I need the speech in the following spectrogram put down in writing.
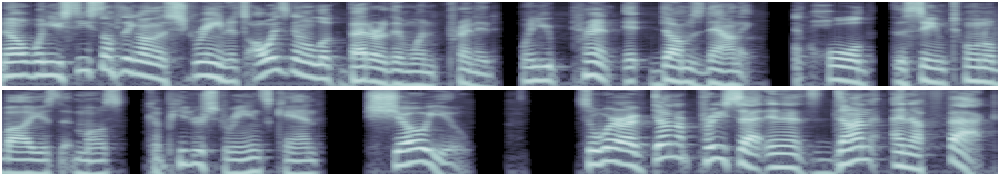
Now, when you see something on the screen, it's always going to look better than when printed. When you print, it dumbs down. It can't hold the same tonal values that most computer screens can show you. So, where I've done a preset and it's done an effect,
